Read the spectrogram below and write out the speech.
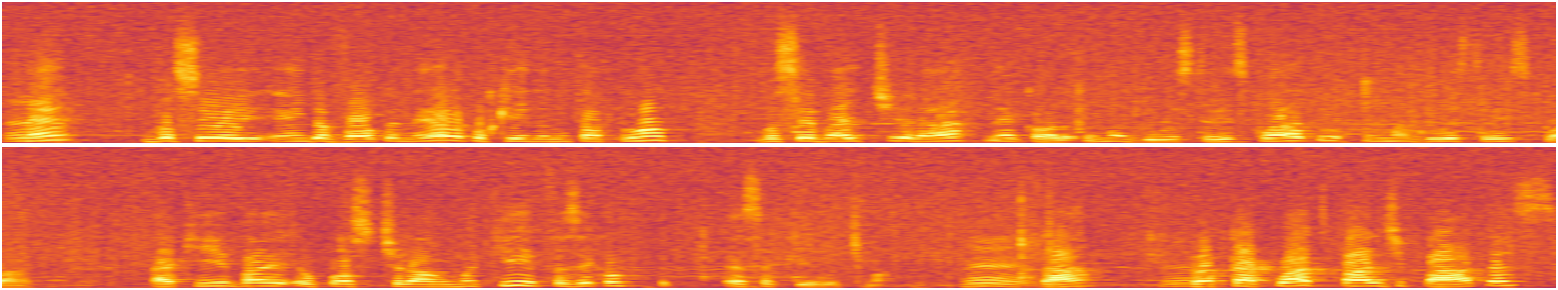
né? Você ainda volta nela, porque ainda não está pronto. Você vai tirar, né, cola? Uma, duas, três, quatro. Uma, duas, três, quatro. Aqui vai, eu posso tirar uma aqui e fazer com essa aqui, última, Hum. tá? Para ficar quatro pares de patas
